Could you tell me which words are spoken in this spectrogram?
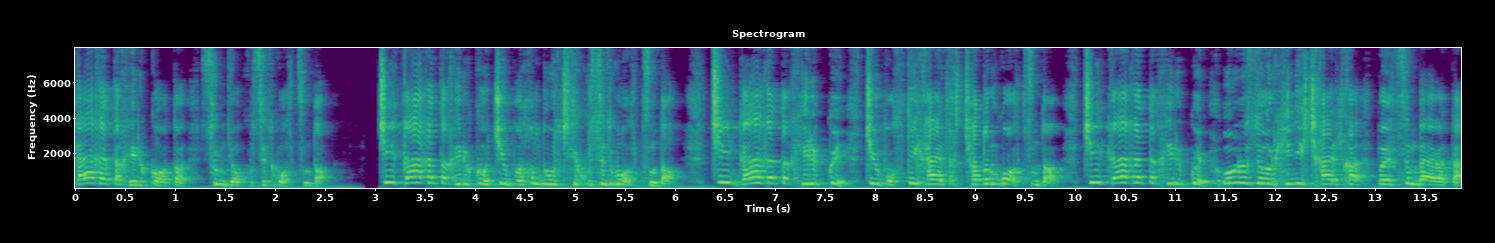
гайхаад байх хэрэггүй одоо сүмд явах хүсэлгүй болцсон доо. Чи гайхаад байх хэрэггүй чи бурханд үйлчлэх хүсэлгүй болцсон доо. Чи гайхаад байх хэрэггүй чи бусдыг хайрлах чадваргүй болцсон доо. Чи гайхаад байх хэрэггүй өөрөөсөө өөр хэнийг ч хайрлахаа болцсон байгаа да.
